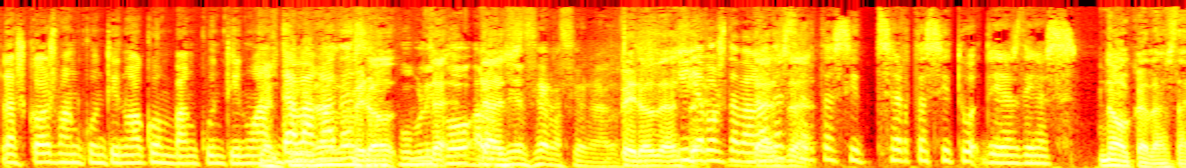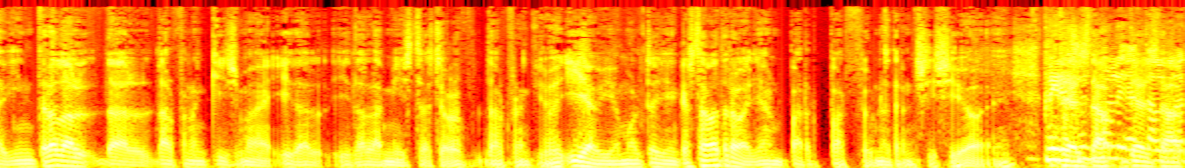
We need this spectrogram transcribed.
les coses van continuar com van continuar. De vegades... Nacional Público a des- l'Audiència Nacional. Però des, I llavors, de vegades, des certes, certes situacions... Digues, digues. No, que des de dintre del, del, del franquisme i, del, i de l'administració del, del franquisme hi havia molta gent que estava treballant per, per fer una transició, eh? Mira, des és de- des de-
